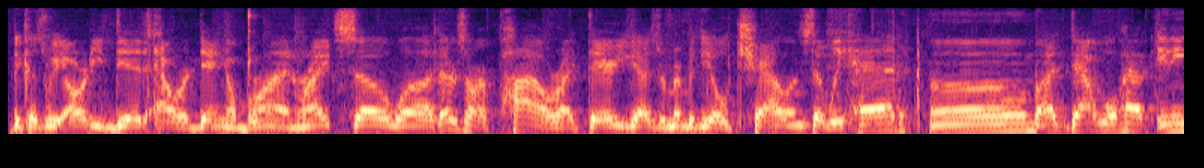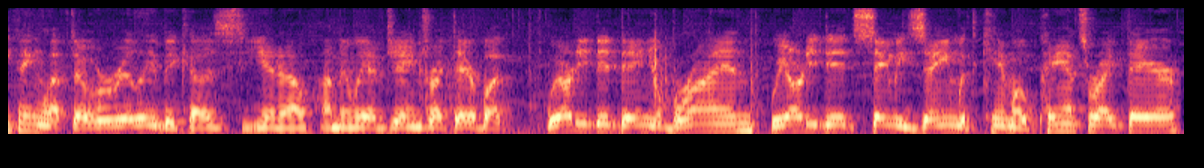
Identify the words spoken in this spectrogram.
because we already did our Daniel Bryan, right? So uh, there's our pile right there. You guys remember the old challenge that we had? Um, I doubt we'll have anything left over really because, you know, I mean, we have James right there, but we already did Daniel Bryan. We already did Sami Zayn with the camo pants right there.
